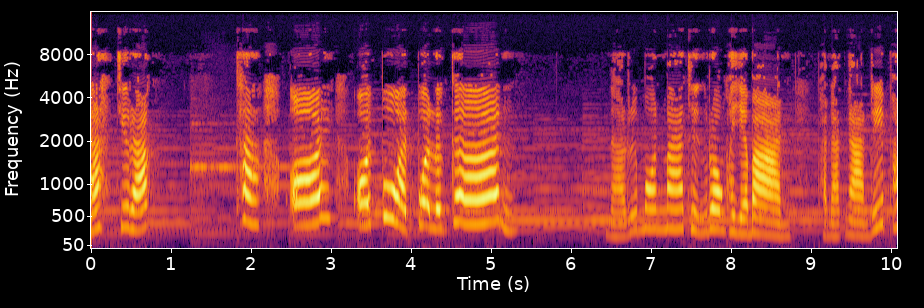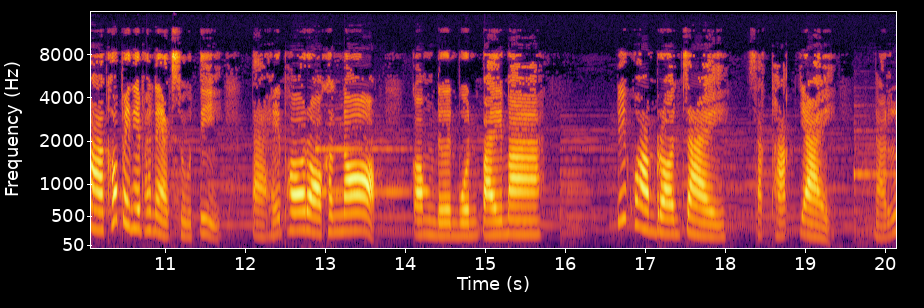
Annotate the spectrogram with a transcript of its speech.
นะ ที่รัก ค่ะโอ๊ยโอ๊ยปวดปวดเหลือเกินนารุมนมาถึงโรงพยาบาล พนักงานรีบพาเข้าไปในแผนกสูติ แต่ให้พ่อรอข้างนอก กองเดินวนไปมา ด้วยความร้อนใจ สักพักใหญ่ นารุ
